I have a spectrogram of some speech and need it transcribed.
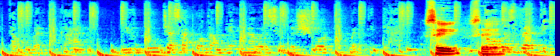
estamos vertical. YouTube ya sacó también una versión de short vertical. Sí, sí. Todo es vertical.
